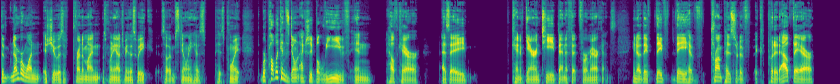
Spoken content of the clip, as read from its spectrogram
the number one issue, as a friend of mine was pointing out to me this week, so I'm stealing his his point. Republicans don't actually believe in healthcare as a kind of guaranteed benefit for Americans. You know, they've they've they have Trump has sort of put it out there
